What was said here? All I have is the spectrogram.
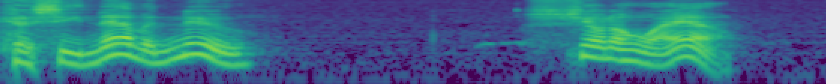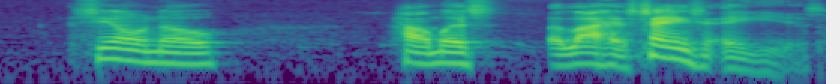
Cause she never knew. She don't know who I am. She don't know how much a lot has changed in eight years.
